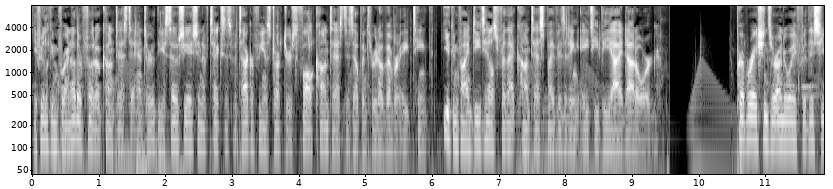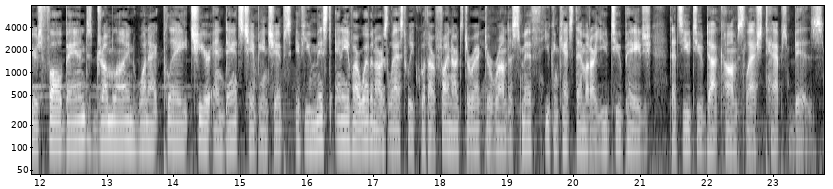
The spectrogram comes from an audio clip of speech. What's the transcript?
If you're looking for another photo contest to enter, the Association of Texas Photography Instructors Fall Contest is open through November 18th. You can find details for that contest by visiting atpi.org. Preparations are underway for this year's Fall Band, Drumline, One Act Play, Cheer, and Dance Championships. If you missed any of our webinars last week with our Fine Arts Director, Rhonda Smith, you can catch them at our YouTube page. That's youtube.com slash tapsbiz.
